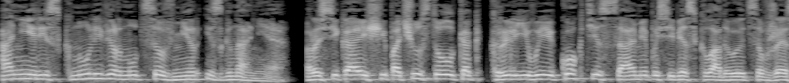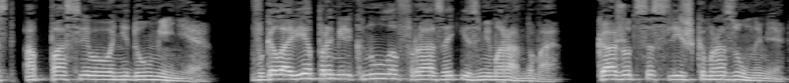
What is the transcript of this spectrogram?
Они рискнули вернуться в мир изгнания. Рассекающий почувствовал, как крыльевые когти сами по себе складываются в жест опасливого недоумения. В голове промелькнула фраза из меморандума. «Кажутся слишком разумными,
